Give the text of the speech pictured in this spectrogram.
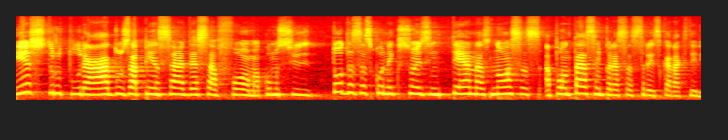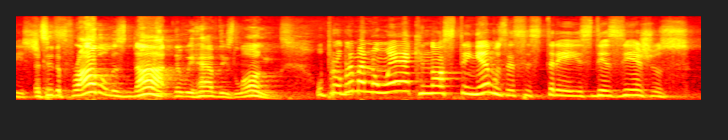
estruturados a pensar dessa forma, como se todas as conexões internas nossas apontassem para essas três see, características. problem is not that we have these longings. O problema não é que nós tenhamos esses três desejos.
